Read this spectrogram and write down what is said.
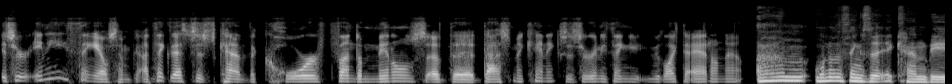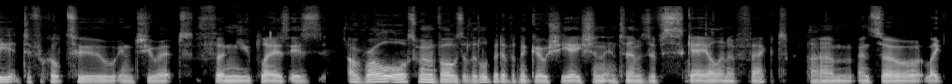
is there anything else? I'm, I think that's just kind of the core fundamentals of the dice mechanics. Is there anything you would like to add on that? Um, one of the things that it can be difficult to intuit for new players is a role also involves a little bit of a negotiation in terms of scale and effect. Um, and so like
